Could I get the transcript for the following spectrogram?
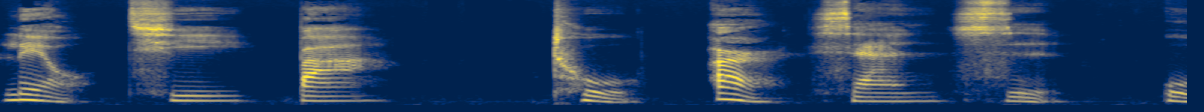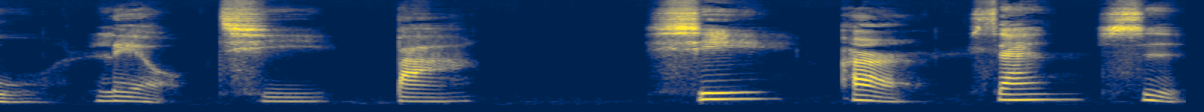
六七八，吐二三四五六七八，吸二三四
